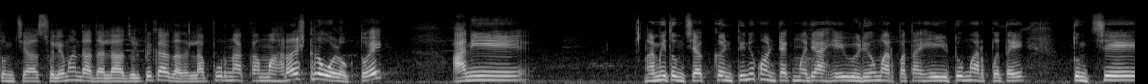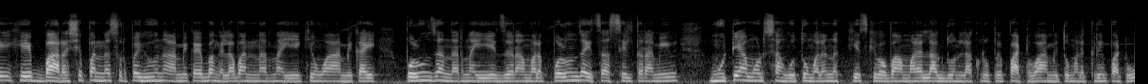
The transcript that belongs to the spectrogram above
तुमच्या सुलेमान दादाला जुल्फिकार दादाला पूर्ण अख्खा महाराष्ट्र ओळखतोय. आणि आम्ही तुमच्या कंटिन्यू कॉन्टॅक्टमध्ये आहे व्हिडिओमार्फत आहे यूट्यूबमार्फत आहे. तुमचे हे बाराशे पन्नास रुपये घेऊन आम्ही काही बंगला बांधणार नाही आहे किंवा आम्ही काही पळून जाणार नाही आहे जर आम्हाला पळून जायचं असेल तर आम्ही मोठी अमाऊंट सांगू तुम्हाला नक्कीच की बाबा आम्हाला लाख दोन लाख रुपये पाठवा आम्ही तुम्हाला क्रीम पाठवू.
